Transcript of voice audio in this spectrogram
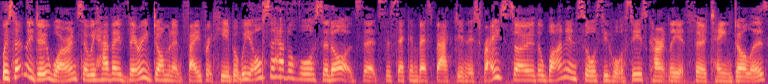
We certainly do, Warren. So we have a very dominant favourite here, but we also have a horse at odds that's the second best backed in this race. So the one in Saucy Horsey is currently at $13.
